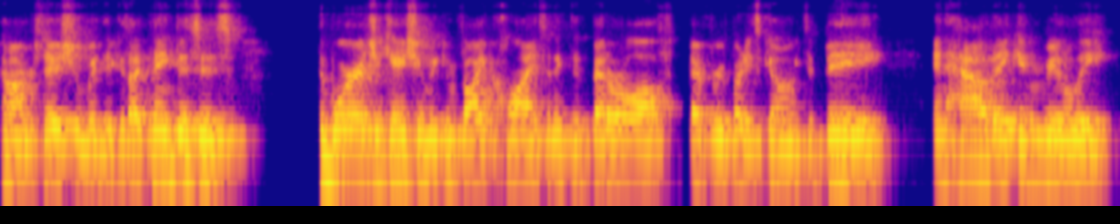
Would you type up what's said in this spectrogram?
conversation with you because I think this is the more education we can provide clients, I think the better off everybody's going to be and how they can really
